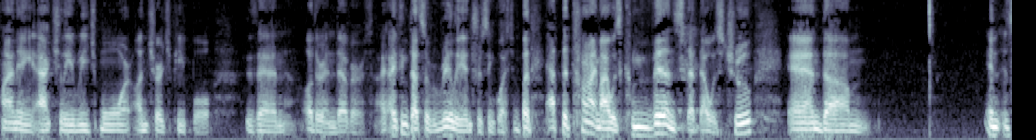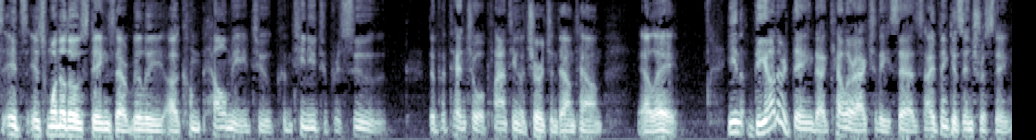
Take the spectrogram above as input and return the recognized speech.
planting actually reach more unchurched people than other endeavors? I, I, think that's a really interesting question. But at the time, I was convinced that that was true. And, um, and it's, it's, it's one of those things that really uh, compel me to continue to pursue the potential of planting a church in downtown LA. You know, the other thing that Keller actually says, I think is interesting,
